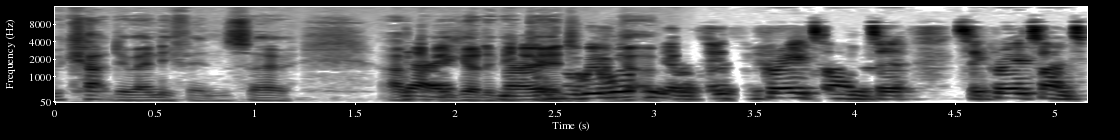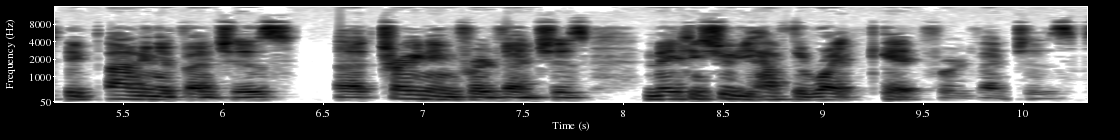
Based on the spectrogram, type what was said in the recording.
we can't do anything. So I've No, got to be no, good. we will be able to. It's a great time to. It's a great time to be planning adventures, uh, training for adventures, making sure you have the right kit for adventures.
